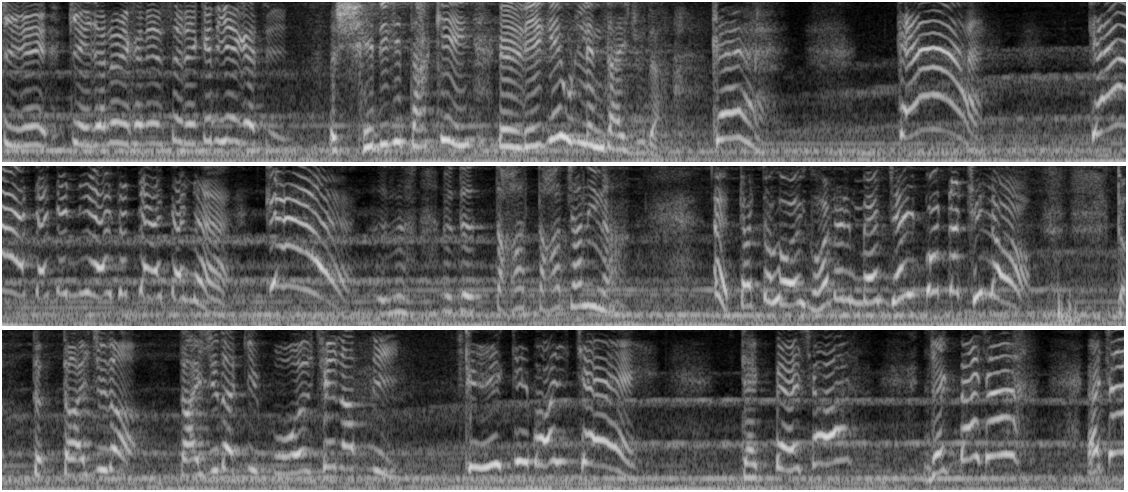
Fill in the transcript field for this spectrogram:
কে কে যেন এখানে এসে রেখে দিয়ে গেছে। সেদিকে তাকেই রেগে উঠলেন তাইজুদা কে কে? তাকে নিয়ে এসেছে এখানে। কে? তা তা জানি না। এটা তো ওই ঘরের মেঝেই পড়া ছিল। তাই জুদা তাই জুদা কি বলছেন আপনি? ঠিকই বলছে। দেখবে এসো দেখবে এসো এসো।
